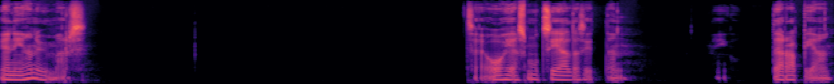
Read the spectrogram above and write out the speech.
Ja niin hän ymmärsi. Se ohjasi mut sieltä sitten terapiaan.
